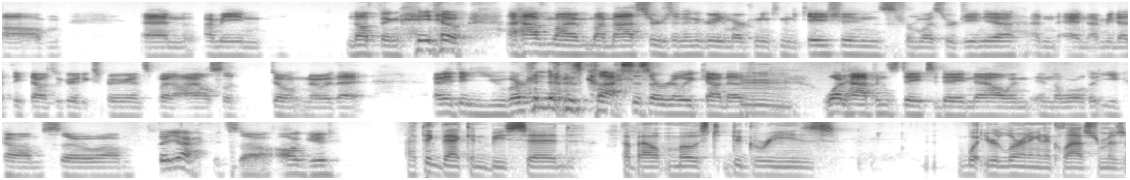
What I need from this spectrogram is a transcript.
Um, and I mean, nothing. You know, I have my my master's in integrated marketing communications from West Virginia, and and I mean, I think that was a great experience. But I also don't know that anything you learn in those classes are really kind of mm. what happens day to day now in, in the world of ecom. So, um, but yeah, it's uh, all good. I think that can be said about most degrees what you're learning in a classroom is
